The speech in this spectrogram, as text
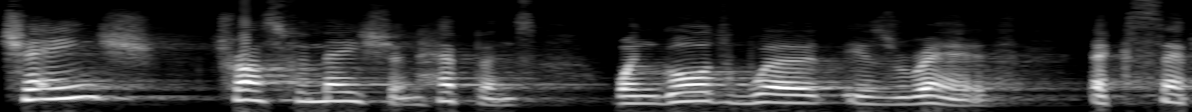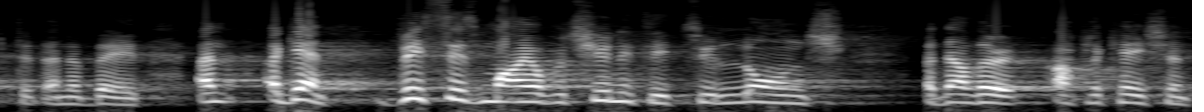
Change, transformation happens when God's word is read, accepted, and obeyed. And again, this is my opportunity to launch another application.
